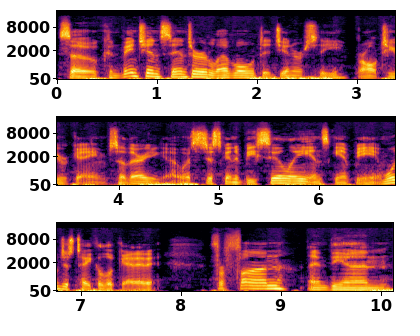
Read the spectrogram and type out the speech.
So, convention center level degeneracy brought to your game. So, there you go. It's just going to be silly and skimpy, and we'll just take a look at it for fun, and then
